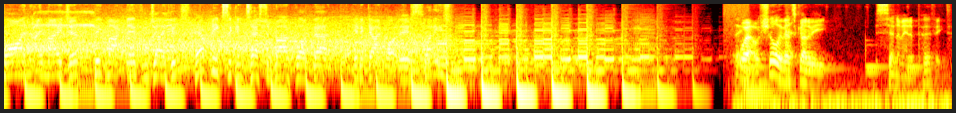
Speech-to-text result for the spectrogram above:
find a major. Big mark there from Jacobs. How big's a contested mark like that in a game like this? Well, surely that's got to be centimetre perfect.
